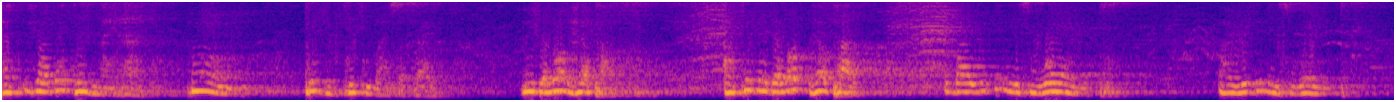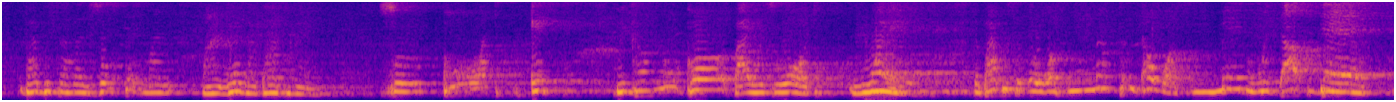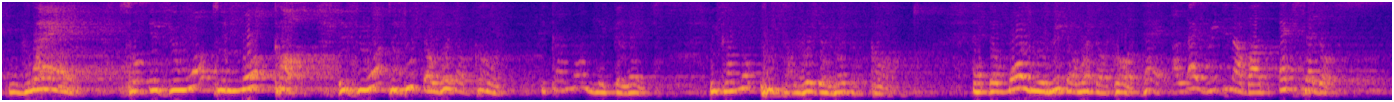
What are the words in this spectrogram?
You are there just like that, hmm, take you, take you by surprise. May the Lord help us. I say, may the Lord help us by reading His word. By reading His word. Bible says, exalted my, my word above me. So God is, we can know God by His word. Word. The Bible says there was nothing that was made without the word. So if you want to know God, if you want to do the word of God, you cannot neglect. You cannot put away the word of God. And the more you read the word of God, hey, I like reading about Exodus,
